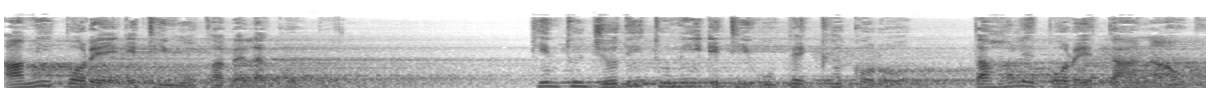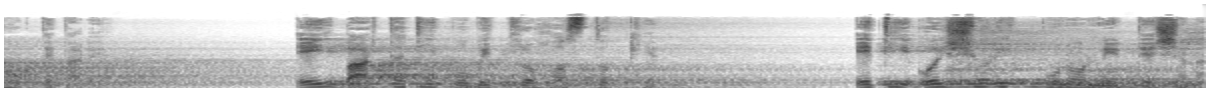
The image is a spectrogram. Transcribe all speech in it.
আমি পরে এটি মোকাবেলা করব। কিন্তু যদি তুমি এটি উপেক্ষা করো, তাহলে পরে তা নাও ঘটতে পারে। এই বার্তাটি পবিত্র হস্তক্ষেপ। এটি ঐশ্বরিক পুনর্নির্দেশনা।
